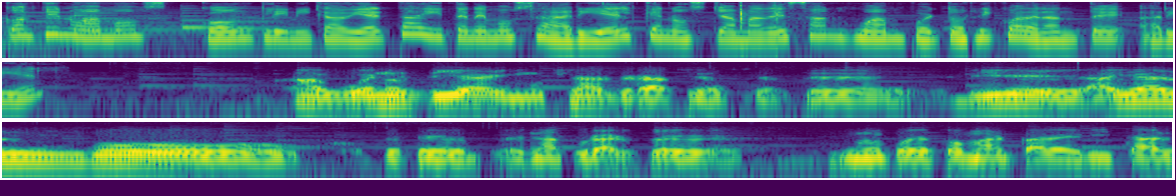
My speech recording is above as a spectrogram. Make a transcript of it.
Continuamos con Clínica Abierta y tenemos a Ariel que nos llama de San Juan, Puerto Rico. Adelante, Ariel. Ah, buenos días y muchas gracias. Este, mire, hay algo que se, natural que uno puede tomar para evitar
